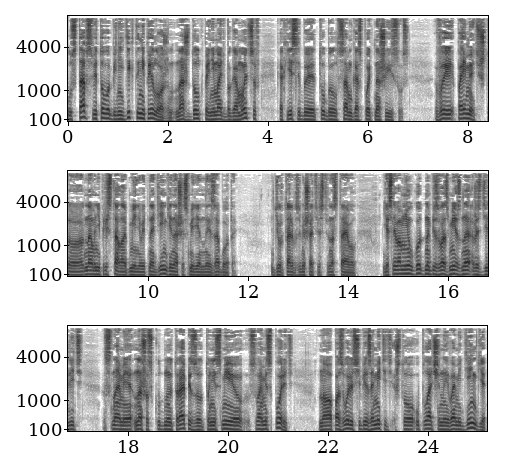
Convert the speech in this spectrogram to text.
«Устав святого Бенедикта не приложен. Наш долг принимать богомольцев, как если бы то был сам Господь наш Иисус. Вы поймете, что нам не пристало обменивать на деньги наши смиренные заботы». Дюрталь в замешательстве настаивал. «Если вам не угодно безвозмездно разделить с нами нашу скудную трапезу, то не смею с вами спорить, но позволю себе заметить, что уплаченные вами деньги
